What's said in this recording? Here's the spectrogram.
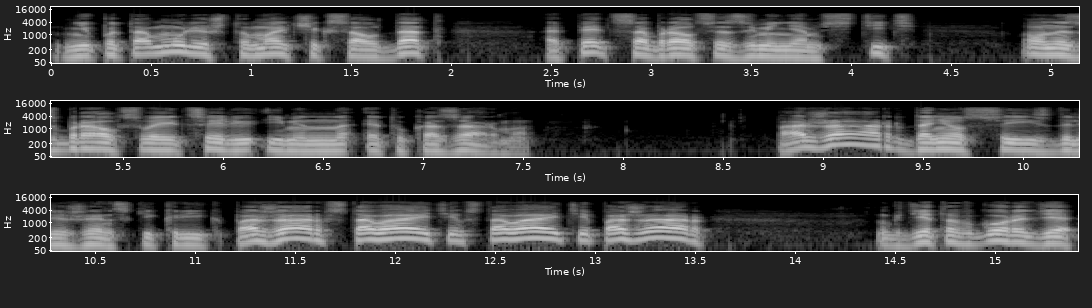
не потому ли, что мальчик-солдат опять собрался за меня мстить, он избрал своей целью именно эту казарму. «Пожар!» — донесся издали женский крик. «Пожар! Вставайте! Вставайте! Пожар!» Где-то в городе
